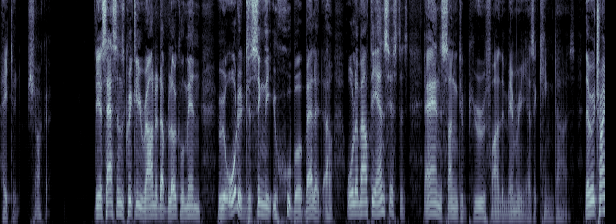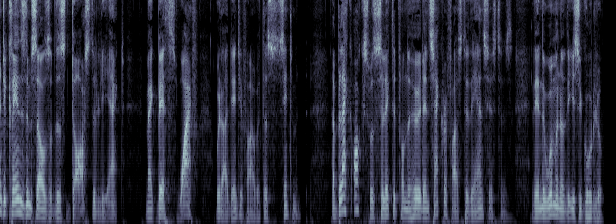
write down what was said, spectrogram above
hated Shaka. The assassins quickly rounded up local men who were ordered to sing the Ihubo ballad, uh, all about the ancestors, and sung to purify the memory as a king dies. They were trying to cleanse themselves of this dastardly act. Macbeth's wife would identify with this sentiment. A black ox was selected from the herd and sacrificed to the ancestors. Then the women of the Isigodlo,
